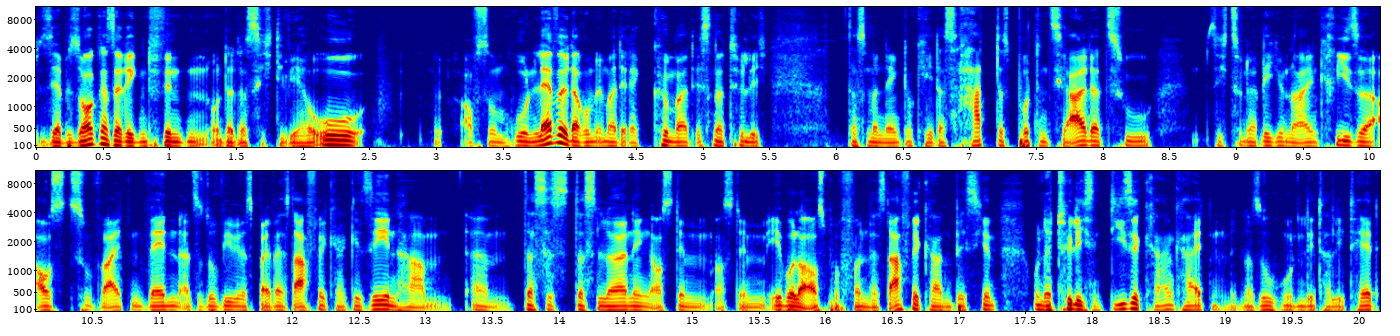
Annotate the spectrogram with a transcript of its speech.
sehr besorgniserregend finden oder dass sich die WHO auf so einem hohen Level darum immer direkt kümmert, ist natürlich, dass man denkt, okay, das hat das Potenzial dazu, sich zu einer regionalen Krise auszuweiten, wenn, also so wie wir es bei Westafrika gesehen haben. Ähm, das ist das Learning aus dem, aus dem Ebola-Ausbruch von Westafrika ein bisschen. Und natürlich sind diese Krankheiten mit einer so hohen Letalität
